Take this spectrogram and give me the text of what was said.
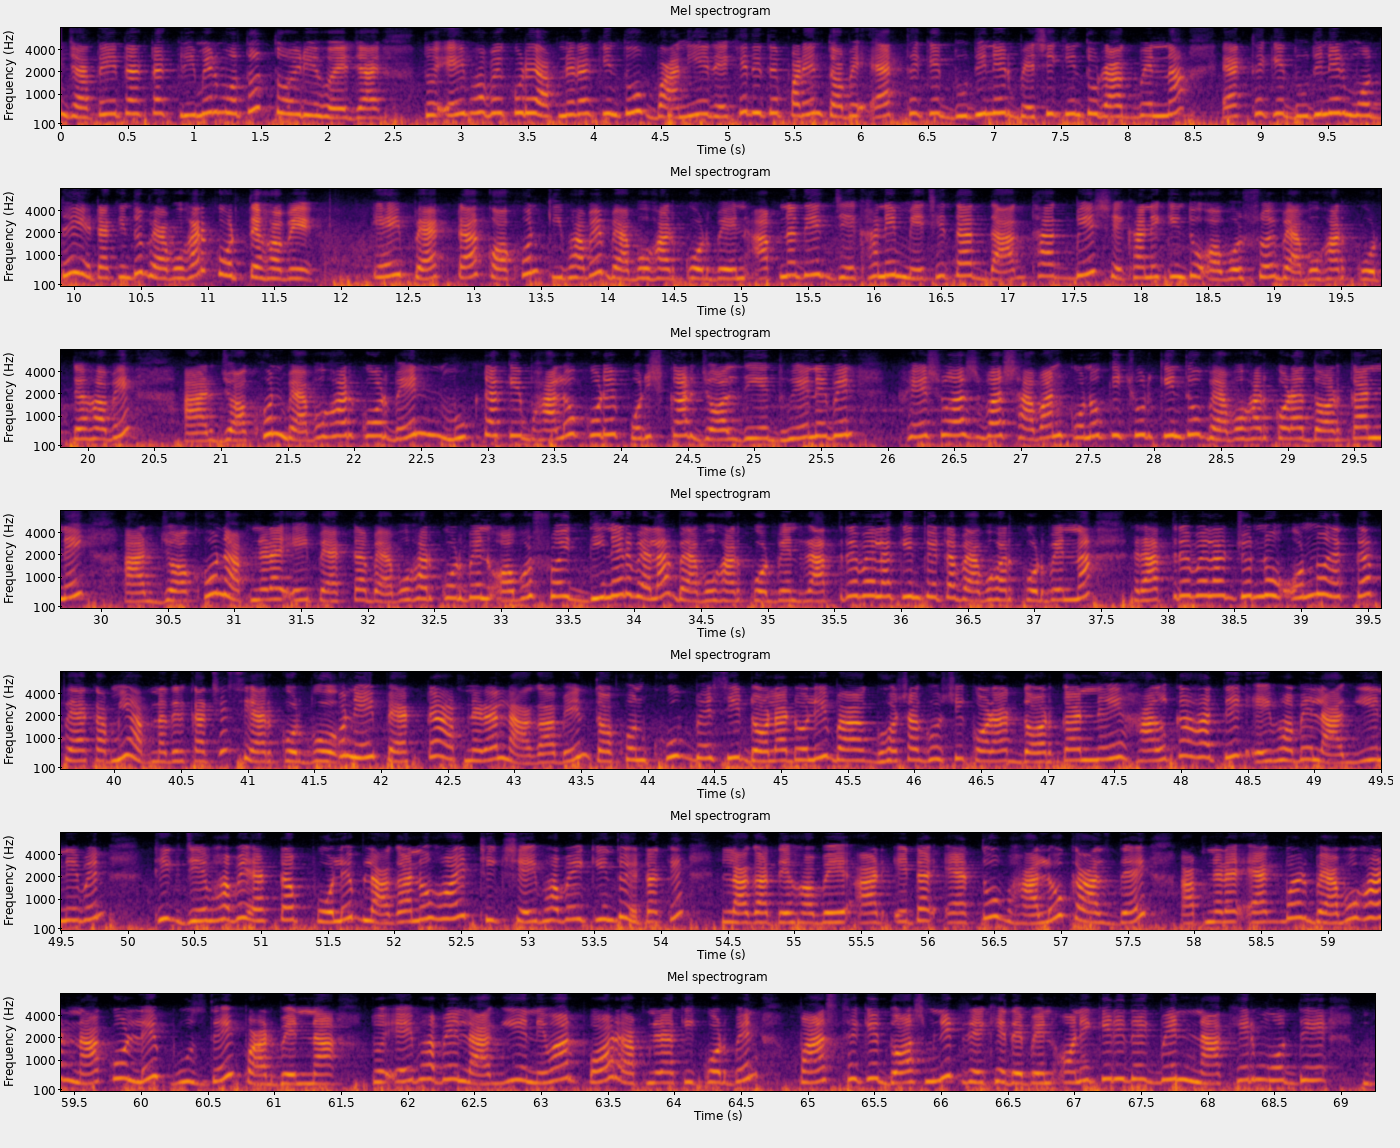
যাতে এটা একটা ক্রিমের মতো তৈরি হয়ে যায়। তো এইভাবে করে আপনারা কিন্তু বানিয়ে রেখে দিতে পারেন, তবে এক থেকে দুদিনের বেশি কিন্তু রাখবেন না। এক থেকে দুদিনের মধ্যেই এটা কিন্তু ব্যবহার করতে হবে। এই প্যাকটা কখন কীভাবে ব্যবহার করবেন? আপনাদের যেখানে মেছে তার দাগ থাকবে, সেখানে কিন্তু অবশ্যই ব্যবহার করতে হবে। আর যখন ব্যবহার করবেন, মুখটাকে ভালো করে পরিষ্কার জল দিয়ে ধুয়ে নেবেন। ফেস ওয়াশ বা সাবান কোনো কিছুর কিন্তু ব্যবহার করার দরকার নেই। আর যখন আপনারা এই প্যাকটা ব্যবহার করবেন, অবশ্যই দিনের বেলা ব্যবহার করবেন। রাত্রেবেলা কিন্তু এটা ব্যবহার করবেন না। রাত্রেবেলার জন্য অন্য একটা প্যাক আমি আপনাদের কাছে শেয়ার করব। এই প্যাকটা আপনারা লাগাবেন, তখন খুব বেশি ডলাডলি বা ঘষাঘষি করার দরকার নেই। হালকা হাতে এইভাবে লাগিয়ে নেবেন। ঠিক যেভাবে একটা প্রলেপ লাগানো হয়, ঠিক সেইভাবেই কিন্তু এটাকে লাগাতে হবে। আর এটা এত ভালো কাজ দেয়, আপনারা একবার ব্যবহার না করলে বুঝতেই পারবেন না। তো এইভাবে লাগিয়ে নেওয়ার পর আপনারা কি করবেন? পাঁচ থেকে দশ মিনিট রেখে দেবেন। অনেকেরই দেখবেন নাকের মধ্যে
